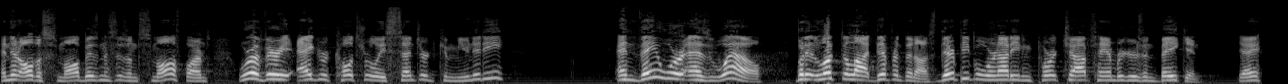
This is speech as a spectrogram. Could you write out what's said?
and then all the small businesses and small farms, we're a very agriculturally centered community. And they were as well, but it looked a lot different than us. Their people were not eating pork chops, hamburgers, and bacon. Okay?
